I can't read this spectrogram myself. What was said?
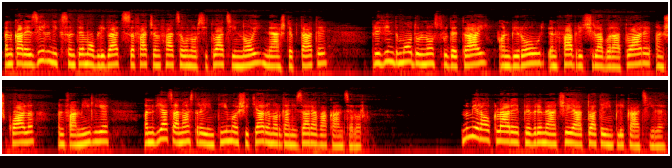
în care zilnic suntem obligați să facem față unor situații noi, neașteptate, privind modul nostru de trai, în birouri, în fabrici și laboratoare, în școală, în familie, în viața noastră intimă și chiar în organizarea vacanțelor. Nu mi erau clare pe vremea aceea toate implicațiile.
